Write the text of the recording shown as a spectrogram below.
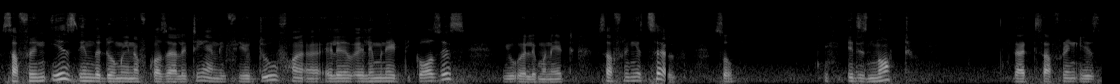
suffering is in the domain of causality and if you do eliminate the causes you eliminate suffering itself. So, it is not that suffering is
